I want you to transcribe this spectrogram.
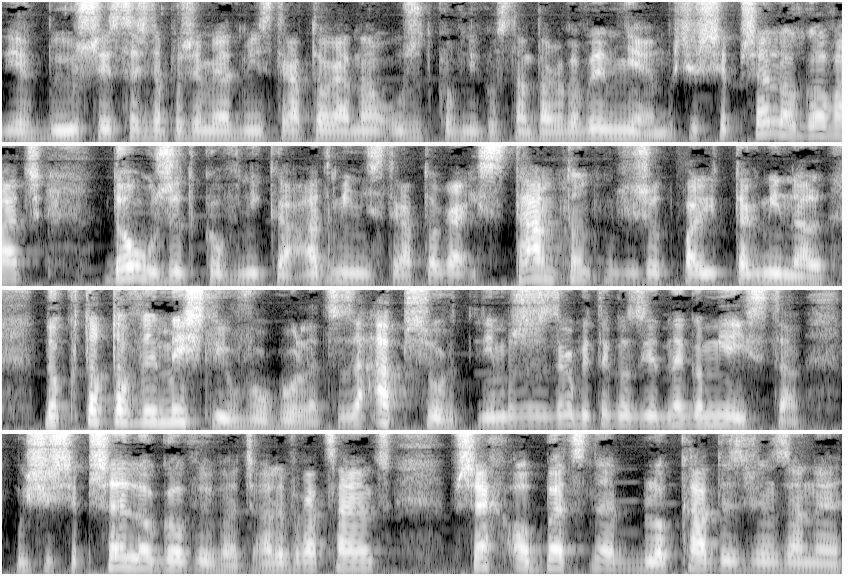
jakby już jesteś na poziomie administratora na użytkowniku standardowym, nie, musisz się przelogować do użytkownika administratora i stamtąd musisz odpalić terminal. No kto to wymyślił w ogóle? Co za absurd, nie możesz zrobić tego z jednego miejsca, musisz się przelogowywać, ale wracając, wszechobecne blokady związane,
